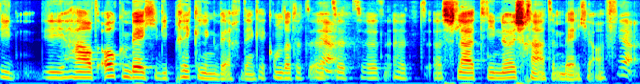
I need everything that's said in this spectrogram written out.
Die, die haalt ook een beetje die prikkeling weg, denk ik. Omdat het, het, Ja. het, het, het, sluit die neusgaten een beetje af. Ja,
